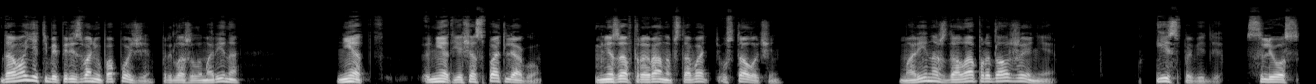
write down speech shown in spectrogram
давай я тебе перезвоню попозже», — предложила Марина. — нет, нет, я сейчас спать лягу. Мне завтра рано вставать, устал очень. Марина ждала продолжения. Исповеди, слез.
